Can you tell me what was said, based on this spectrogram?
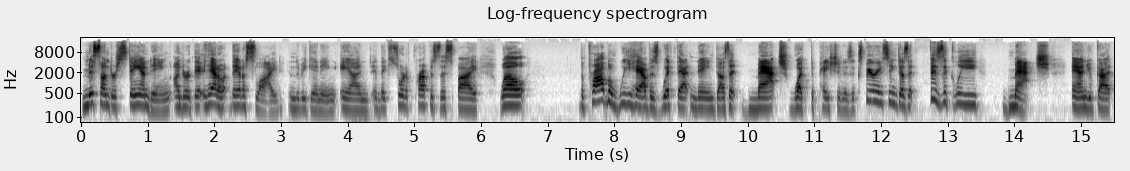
misunderstanding under they had a they had a slide in the beginning and and they sort of preface this by well the problem we have is with that name does it match what the patient is experiencing does it physically match and you've got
